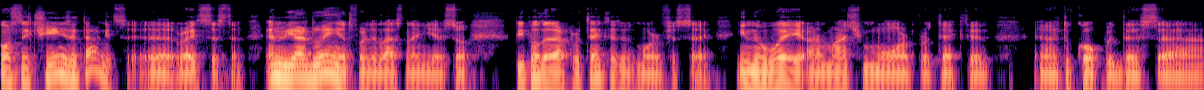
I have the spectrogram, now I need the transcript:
constantly change the targets uh, right system and we are doing it for the last nine years so people that are protected with Morphisec in a way are much more protected uh, to cope with this uh,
